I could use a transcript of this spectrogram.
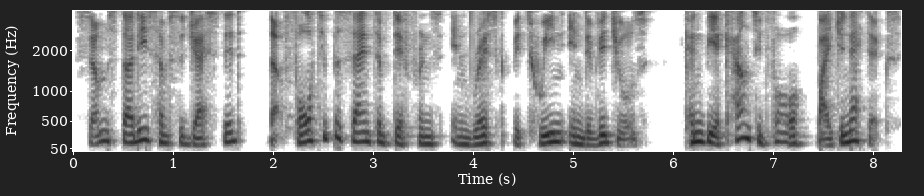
Some studies have suggested that 40% of difference in risk between individuals can be accounted for by genetics.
